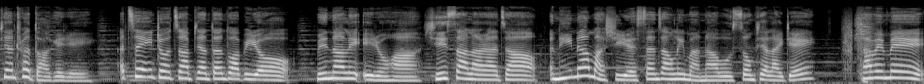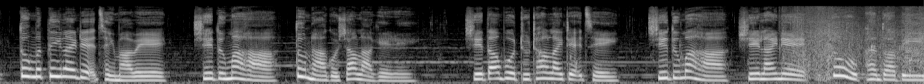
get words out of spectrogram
ပြန်ထွက်သွားခဲ့တယ်။အချိန်အတော်ကြာပြန်တန်းသွားပြီးတော့မင်းသားလေးအေရွန်ဟာရေးစားလာတာကြောင့်အနီးနားမှာရှိတဲ့စမ်းချောင်းလေးမှာနာဖို့ဆုံးဖြတ်လိုက်တယ်။ဒါပေမဲ့သူမသိလိုက်တဲ့အချိန်မှာပဲရေသူမဟာသူ့နာကိုရှောက်လာခဲ့တယ်။ရေတောင်းဖို့ဒူးထောက်လိုက်တဲ့အချိန် ရေသူမဟာရေလိုင်းနဲ့သူ့ကိုဖမ်းသွားပြီး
